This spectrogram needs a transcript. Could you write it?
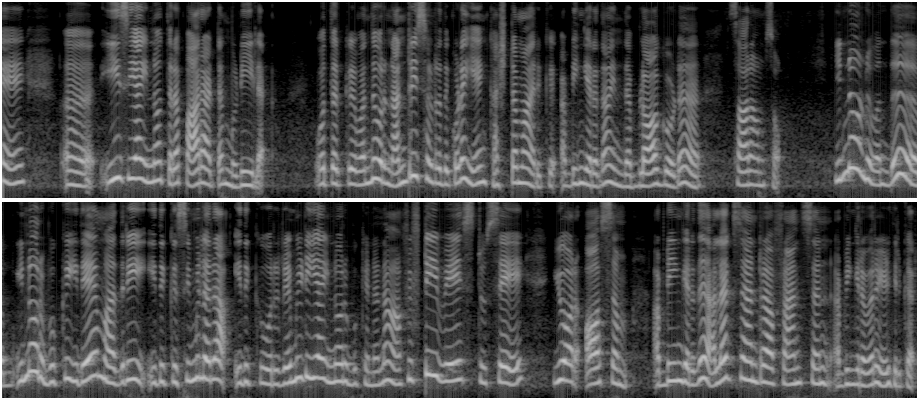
ஏன் ஈஸியாக இன்னொருத்தரை பாராட்ட முடியல? ஒருத்தருக்கு வந்து ஒரு நன்றி சொல்கிறது கூட ஏன் கஷ்டமாக இருக்குது அப்படிங்கிறது தான் இந்த பிளாகோட சாராம்சம். இன்னொன்று வந்து இன்னொரு புக்கு இதே மாதிரி இதுக்கு சிமிலராக இதுக்கு ஒரு ரெமிடியாக இன்னொரு புக் என்னென்னா fifty ways to say you are awesome அப்படிங்கிறது அலெக்சாண்ட்ரா ஃப்ரான்சன் அப்படிங்கிறவர் எழுதியிருக்கார்.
